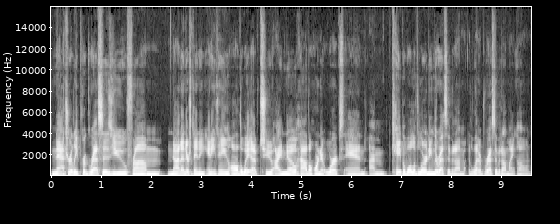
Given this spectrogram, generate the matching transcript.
naturally progresses you from not understanding anything all the way up to I know how the Hornet works and I'm capable of learning the rest of it on rest of it on my own.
